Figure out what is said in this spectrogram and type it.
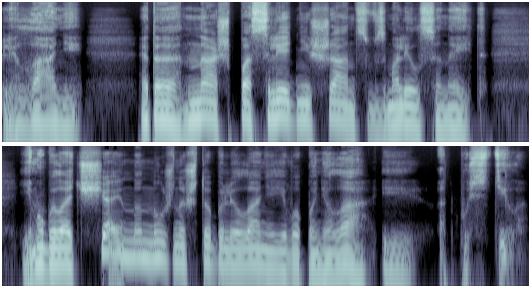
«Лилани, это наш последний шанс», — взмолился Нейт. Ему было отчаянно нужно, чтобы Лилани его поняла и отпустила.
